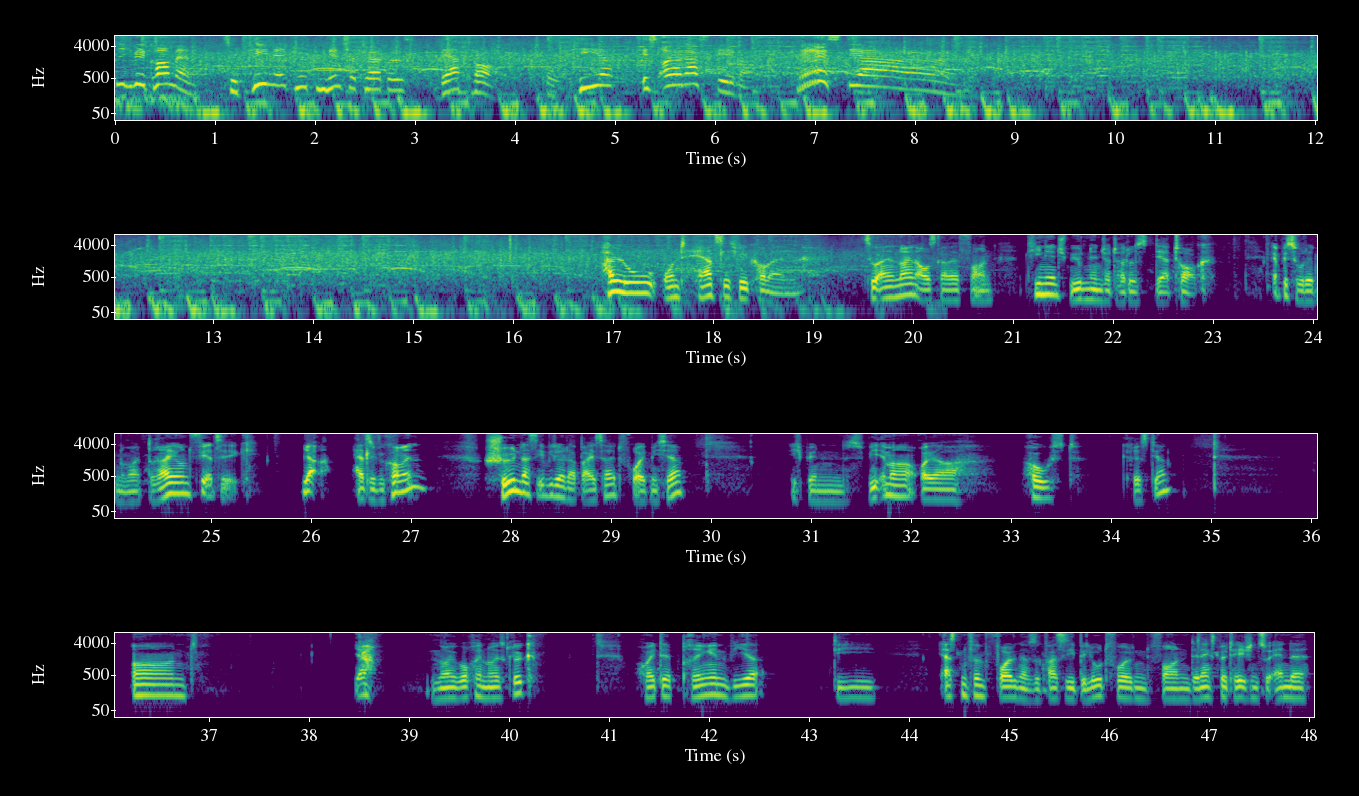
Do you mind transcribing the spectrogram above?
Herzlich willkommen zu Teenage Mutant Ninja Turtles, der Talk. Und hier ist euer Gastgeber, Christian. Hallo und herzlich willkommen zu einer neuen Ausgabe von Teenage Mutant Ninja Turtles, der Talk. Episode Nummer 43. Ja, herzlich willkommen. Schön, dass ihr wieder dabei seid. Freut mich sehr. Ich bin wie immer euer Host Christian. Und ja, neue Woche, neues Glück. Heute bringen wir die ersten fünf Folgen, also quasi die Pilotfolgen von The Next Mutation zu Ende.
